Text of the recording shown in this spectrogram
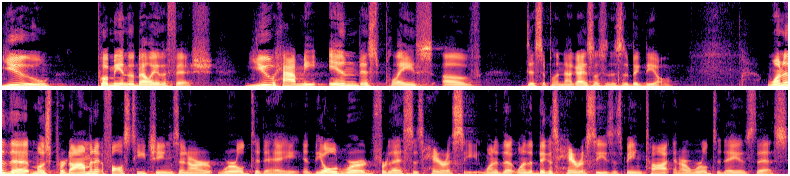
You put me into the belly of the fish. You have me in this place of discipline. Now, guys, listen, this is a big deal. One of the most predominant false teachings in our world today, and the old word for this is heresy. One of the, one of the biggest heresies that's being taught in our world today is this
